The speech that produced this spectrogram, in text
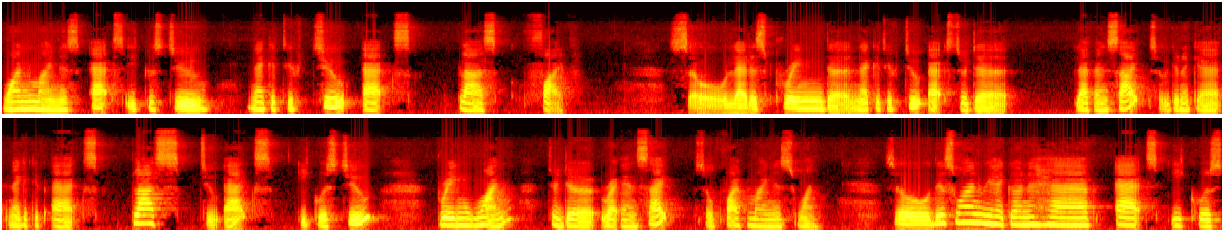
1 minus x equals to negative 2x plus 5. So let us bring the negative 2x to the left hand side. So we're going to get negative x plus 2x equals 2. Bring 1 to the right hand side. So 5 minus 1. So this one we are going to have x equals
